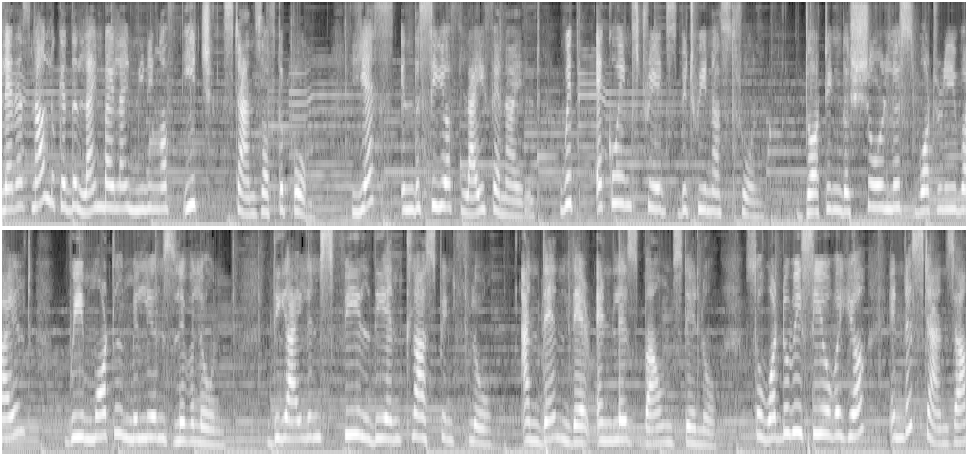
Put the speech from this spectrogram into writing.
let us now look at the line by line meaning of each stanza of the poem. Yes in the sea of life enisled with echoing straits between us thrown dotting the shoreless watery wild we mortal millions live alone. The islands feel the enclasping flow, and then their endless bounds they know. So, what do we see over here? In this stanza,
